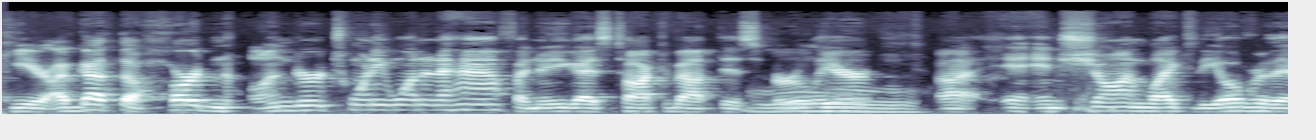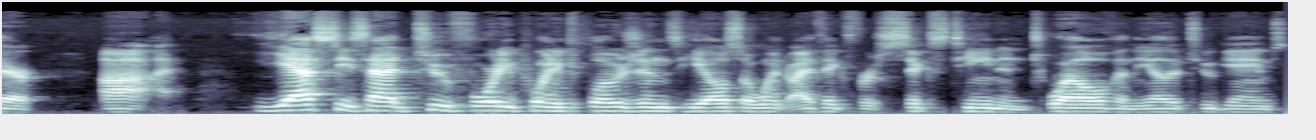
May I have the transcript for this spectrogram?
here. I've got the Harden under 21 and a half. I know you guys talked about this Ooh. earlier, uh, and Sean liked the over there. Uh, yes, he's had two 40 point explosions. He also went, I think, for 16 and 12 in the other two games.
